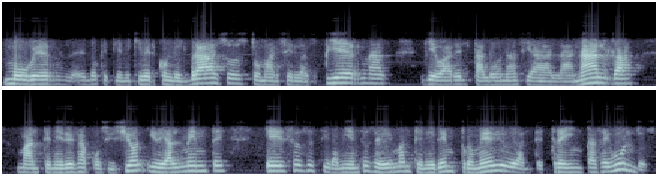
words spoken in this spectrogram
mover eh, lo que tiene que ver con los brazos, tomarse las piernas, llevar el talón hacia la nalga, mantener esa posición. Idealmente, esos estiramientos se deben mantener en promedio durante 30 segundos,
